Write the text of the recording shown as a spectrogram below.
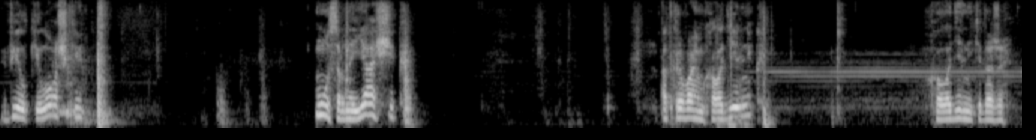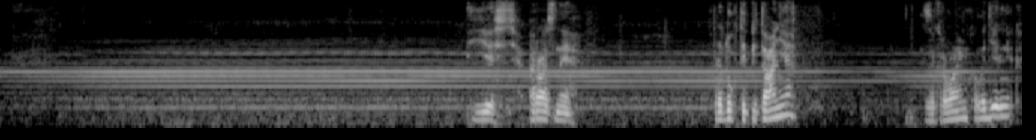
вилки, ложки, мусорный ящик. Открываем холодильник. В холодильнике даже есть разные продукты питания. Закрываем холодильник.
